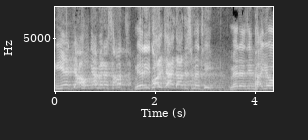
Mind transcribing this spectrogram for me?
یہ کیا ہو گیا میرے ساتھ؟ میری کل جائیداد اس میں تھی۔ میرے جی بھائیوں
